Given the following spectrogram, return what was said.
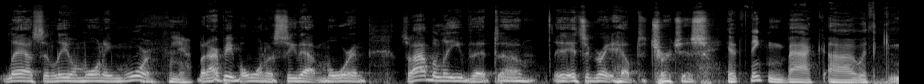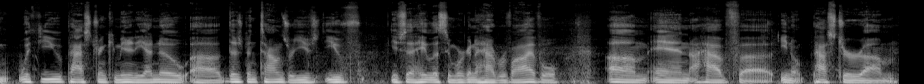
less and leave them wanting more. yeah, but our people want to see that more, and so I believe that um, it's a great help to churches. Yeah, thinking back uh, with with you pastoring community, I know uh, there's been times where you've you've you said, "Hey, listen, we're going to have revival," um, and I have uh, you know Pastor um,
